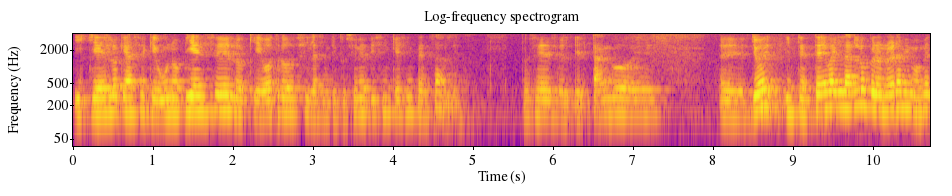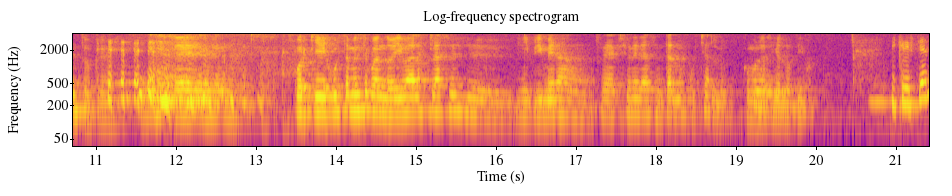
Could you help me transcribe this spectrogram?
y que es lo que hace que uno piense lo que otros y las instituciones dicen que es impensable. Entonces el, tango es... Eh, yo intenté bailarlo, pero no era mi momento, creo. Eh, porque justamente cuando iba a las clases, eh, mi primera reacción era sentarme a escucharlo, como lo hacían los viejos. ¿Y Cristian?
